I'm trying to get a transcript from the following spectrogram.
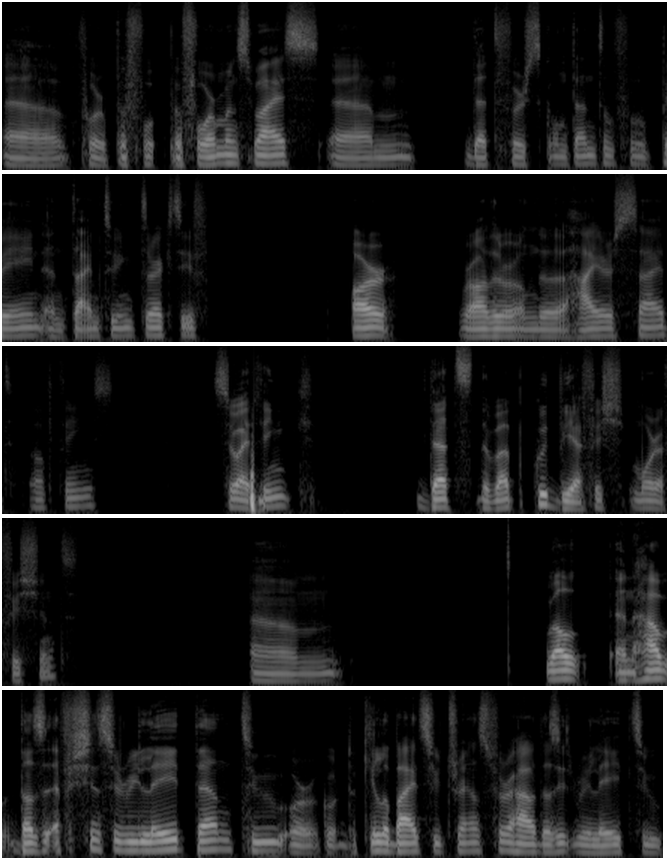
for perfor performance-wise, um, that first contentful paint and time to interactive are rather on the higher side of things. So I think that the web could be effic more efficient. Um, well, and how does efficiency relate then to, or the kilobytes you transfer, how does it relate to,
